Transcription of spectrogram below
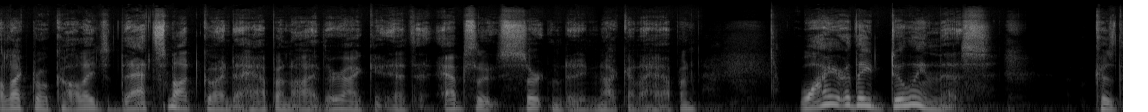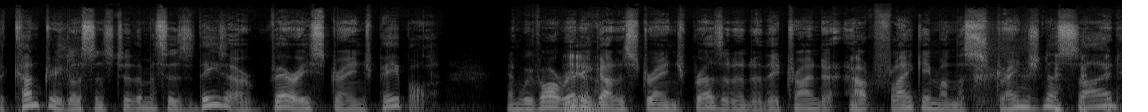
electoral college. That's not going to happen either. I, it's absolute certainty not going to happen. Why are they doing this? Because the country listens to them and says, these are very strange people. And we've already yeah. got a strange president. Are they trying to outflank him on the strangeness side?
